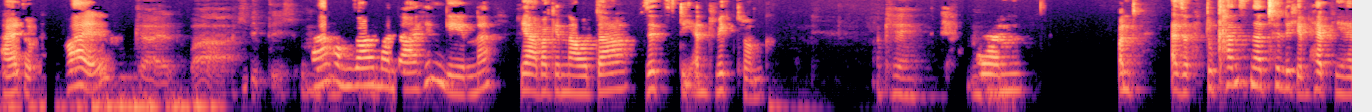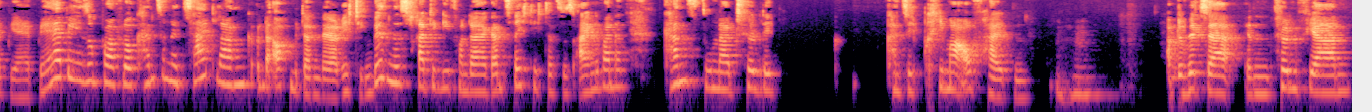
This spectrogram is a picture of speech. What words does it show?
Also, weil, Geil. Wow, ich liebe dich. warum soll man da hingehen, ne? Ja, aber genau da sitzt die Entwicklung. Okay. Mhm. Ähm, und also du kannst natürlich im Happy, Happy, Happy, Happy Superflow kannst du eine Zeit lang und auch mit dann der richtigen Business-Strategie, von daher ganz richtig, dass du es eingewandert kannst du natürlich, kannst dich prima aufhalten. Mhm. Aber du willst ja in fünf Jahren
